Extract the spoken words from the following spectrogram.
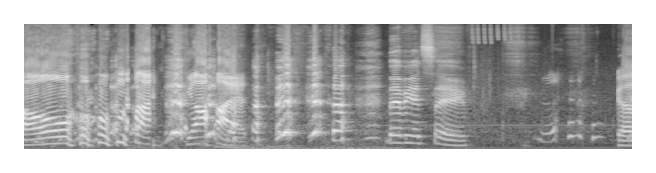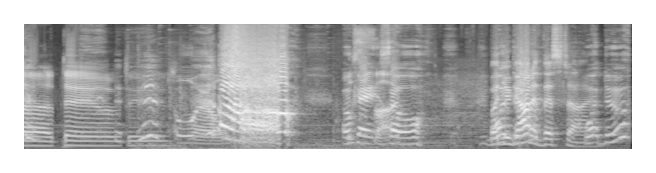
Oh my god. Maybe it's saved. God damn, dude. Oh! Okay, so But What you do- got it this time. what do?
